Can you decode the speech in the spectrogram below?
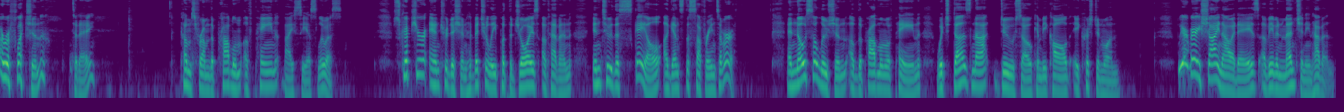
Our reflection today comes from The Problem of Pain by C.S. Lewis. Scripture and tradition habitually put the joys of heaven into the scale against the sufferings of earth. And no solution of the problem of pain which does not do so can be called a Christian one. We are very shy nowadays of even mentioning heaven.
